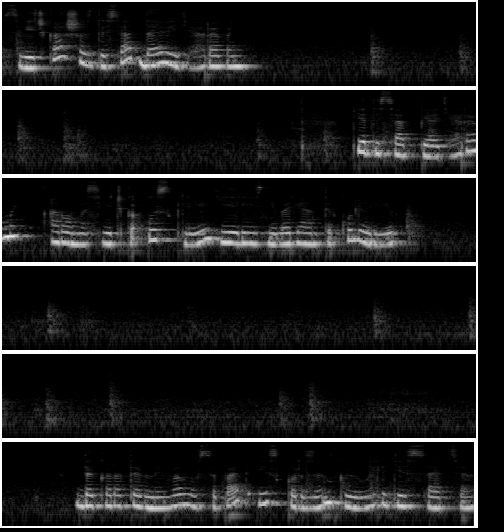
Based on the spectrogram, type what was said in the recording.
Свічка 69 гривень. П'ятдесят п'ять гривень. Арома свічка у склі. Є різні варіанти кольорів. Декоративний велосипед із корзинкою у вигляді серця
